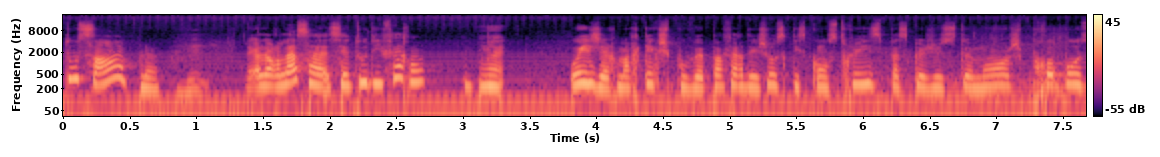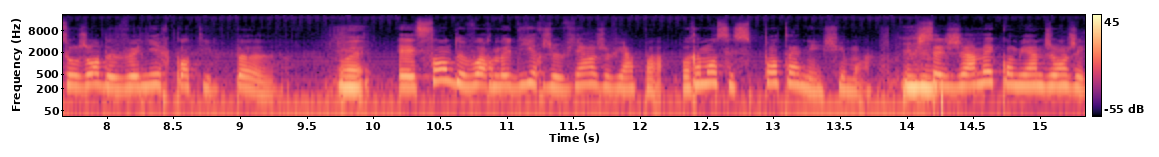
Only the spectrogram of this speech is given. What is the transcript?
tout simples. Mhm. Alors là, ça- c'est tout différent. Ouais. Oui, j'ai remarqué que je pouvais pas faire des choses qui se construisent parce que justement, je propose aux gens de venir quand ils peuvent. Ouais. Et sans devoir me dire je viens, je viens pas. Vraiment, c'est spontané chez moi. Mhm. Je sais jamais combien de gens j'ai.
